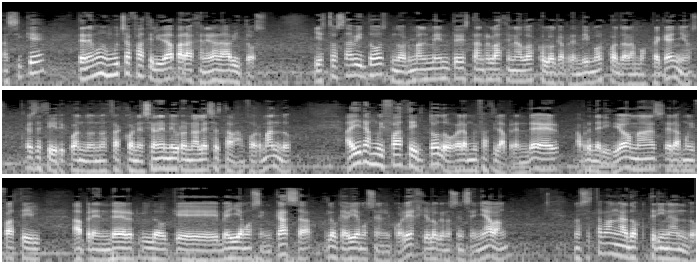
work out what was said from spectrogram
así que tenemos mucha facilidad para generar hábitos. Y estos hábitos normalmente están relacionados con lo que aprendimos cuando éramos pequeños, es decir, cuando nuestras conexiones neuronales se estaban formando. Ahí era muy fácil todo, era muy fácil aprender, aprender idiomas, era muy fácil aprender lo que veíamos en casa, lo que veíamos en el colegio, lo que nos enseñaban. Nos estaban adoctrinando.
